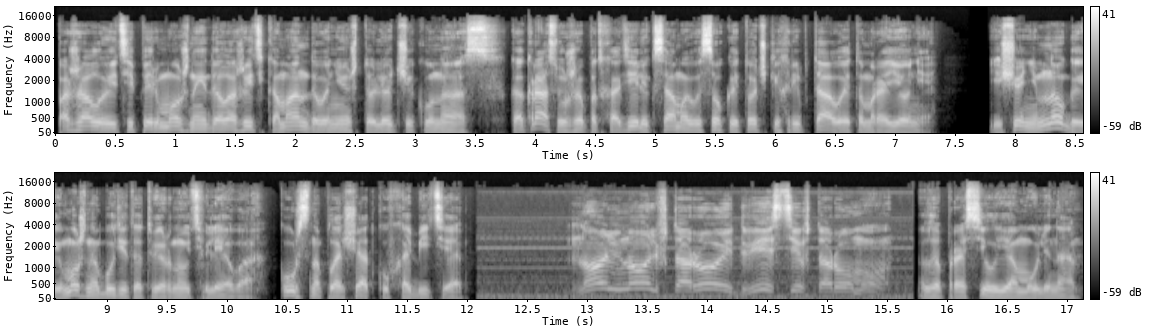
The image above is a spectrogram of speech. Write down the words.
Пожалуй, теперь можно и доложить командованию, что летчик у нас. Как раз уже подходили к самой высокой точке хребта в этом районе. Еще немного, и можно будет отвернуть влево. Курс на площадку в Хабите. 002 202 запросил я Мулина. Ответил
